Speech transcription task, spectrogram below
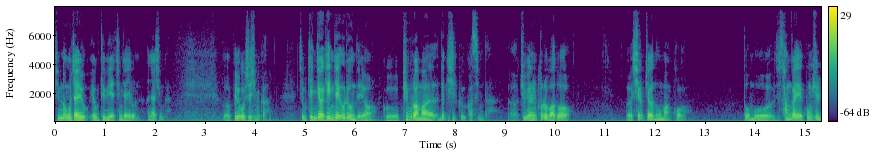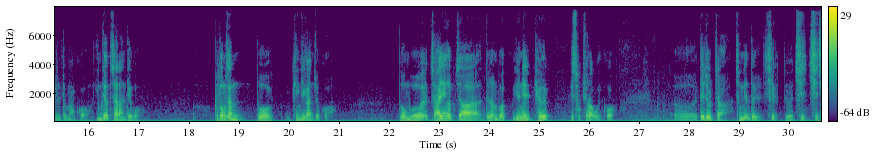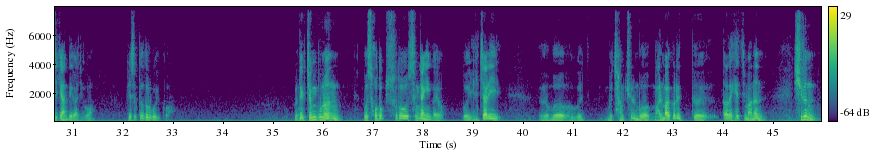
신동구 자유 애국TV 애청자 여러분 안녕하십니까? 어, 별거 없으십니까? 지금 경제가 굉장히 어려운데요. 그 피부로 아마 느끼실 것 같습니다. 어, 주변을 둘러봐도 어, 실업자가 너무 많고 또 뭐 상가에 공실들도 많고 임대도 잘 안 되고 부동산도 경기가 안 좋고 또 뭐 자영업자들은 뭐 연일 폐업이 속출하고 있고 어, 대졸자 청년들 시, 저, 치, 취직이 안 돼 가지고 계속 떠돌고 있고 그런데 정부는 뭐 소득 수도 성장인가요? 뭐 일자리 어, 뭐, 그, 뭐 창출 뭐 말만 그랬다 했지만은 실은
